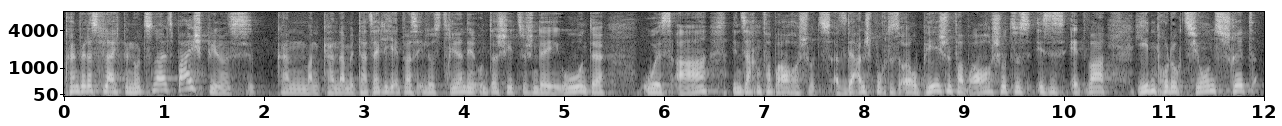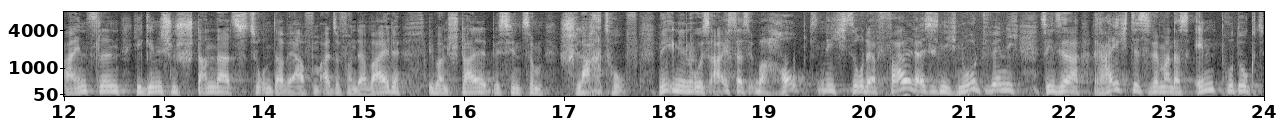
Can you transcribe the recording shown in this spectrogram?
können wir das vielleicht benutzen als Beispiel? Es kann, man kann damit tatsächlich etwas illustrieren, den Unterschied zwischen der EU und der USA in Sachen Verbraucherschutz. Also der Anspruch des europäischen Verbraucherschutzes ist es etwa, jeden Produktionsschritt einzeln hygienischen Standards zu unterwerfen. Also von der Weide über den Stall bis hin zum Schlachthof. In den USA ist das überhaupt nicht so der Fall. Da ist es nicht notwendig. Sehen Sie, da reicht es, wenn man das Endprodukt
